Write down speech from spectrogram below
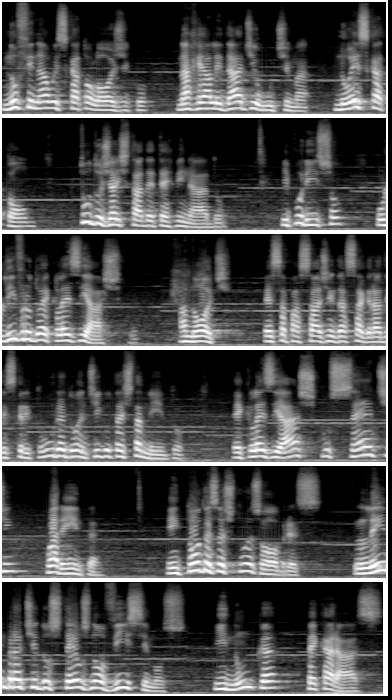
No final escatológico, na realidade última, no escatom, tudo já está determinado. E por isso, o livro do Eclesiástico, anote essa passagem da Sagrada Escritura do Antigo Testamento, Eclesiástico 7, 40 em todas as tuas obras. Lembra-te dos teus novíssimos e nunca pecarás.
